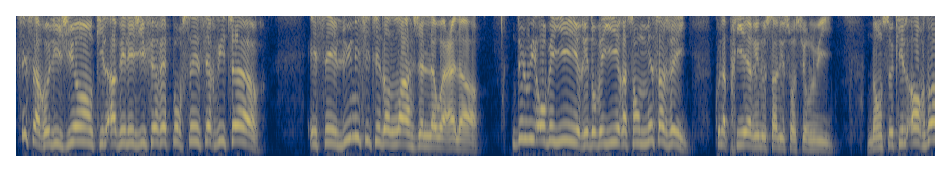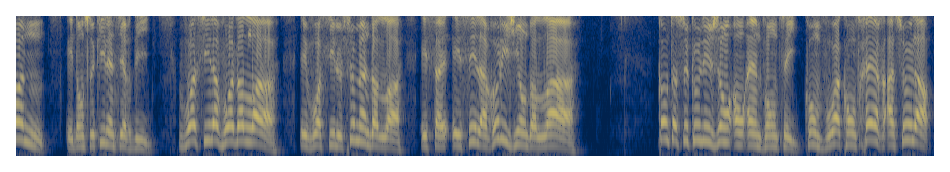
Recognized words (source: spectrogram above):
c'est sa religion qu'il avait légiférée pour ses serviteurs. Et c'est l'unicité d'Allah Jalla de lui obéir et d'obéir à son messager, que la prière et le salut soient sur lui, dans ce qu'il ordonne et dans ce qu'il interdit. Voici la voie d'Allah, et voici le chemin d'Allah, et, c'est la religion d'Allah. Quant à ce que les gens ont inventé comme voie contraire à cela,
